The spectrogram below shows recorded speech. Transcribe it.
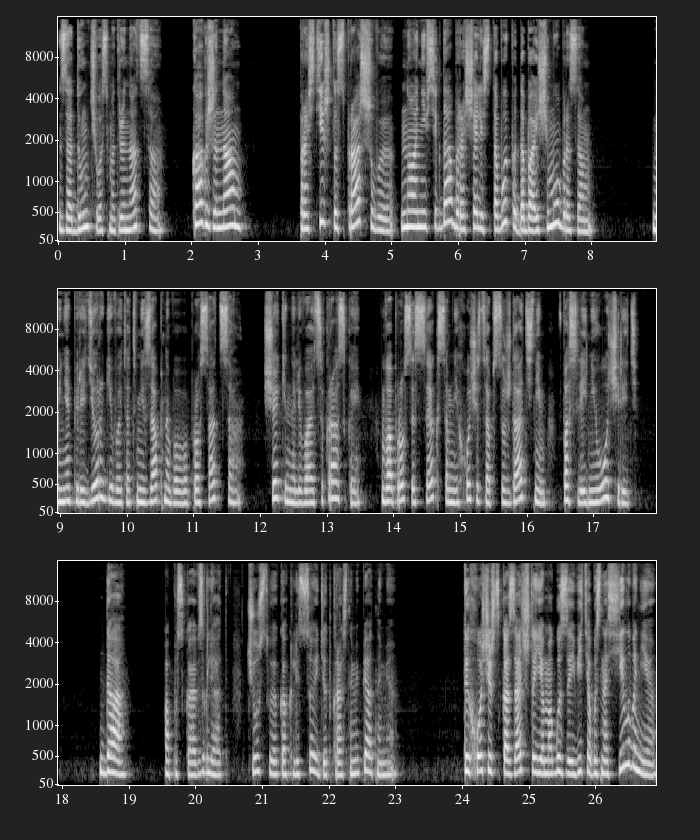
Задумчиво смотрю на отца. «Как же нам...» Прости, что спрашиваю, но они всегда обращались с тобой подобающим образом». Меня передергивает от внезапного вопроса отца. Щеки наливаются краской. Вопросы секса мне хочется обсуждать с ним в последнюю очередь. «Да», — опуская взгляд, чувствуя, как лицо идет красными пятнами. «Ты хочешь сказать, что я могу заявить об изнасиловании?»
